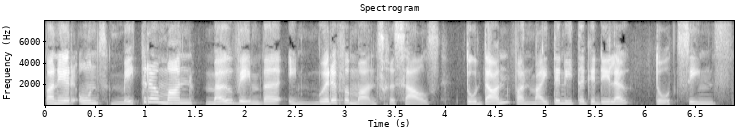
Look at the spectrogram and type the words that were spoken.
wanneer ons Metroman, Mou Wembe en Mode vir Mans gesels. Tot dan van my Tenita Kadello. Totsiens.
